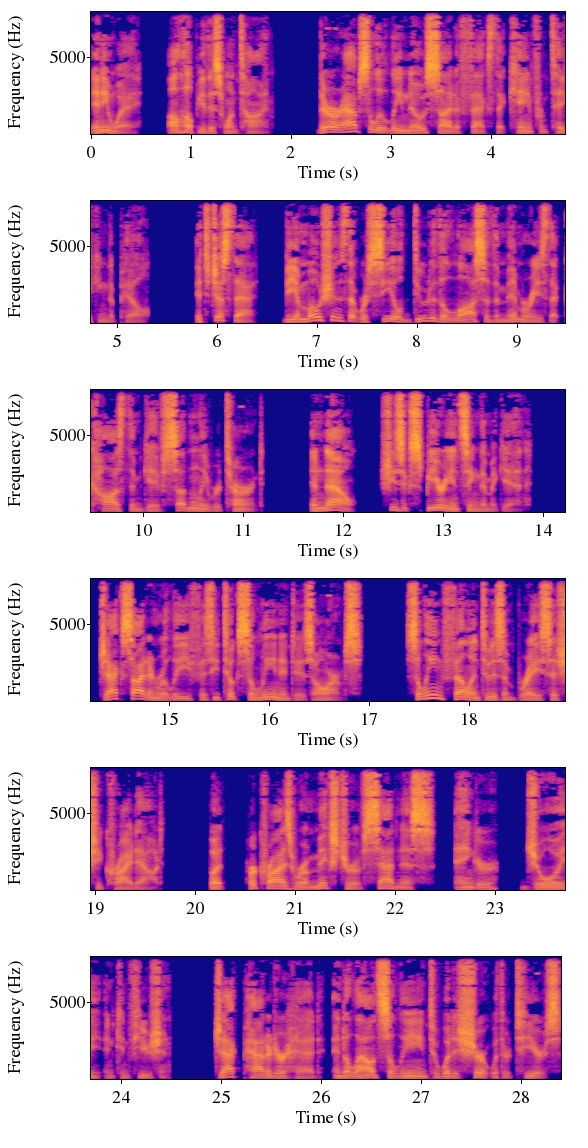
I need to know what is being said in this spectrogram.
Anyway, I'll help you this one time. There are absolutely no side effects that came from taking the pill. It's just that the emotions that were sealed due to the loss of the memories that caused them gave suddenly returned. And now, she's experiencing them again. Jack sighed in relief as he took Celine into his arms. Celine fell into his embrace as she cried out. But her cries were a mixture of sadness, anger, joy, and confusion. Jack patted her head and allowed Celine to wet his shirt with her tears.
